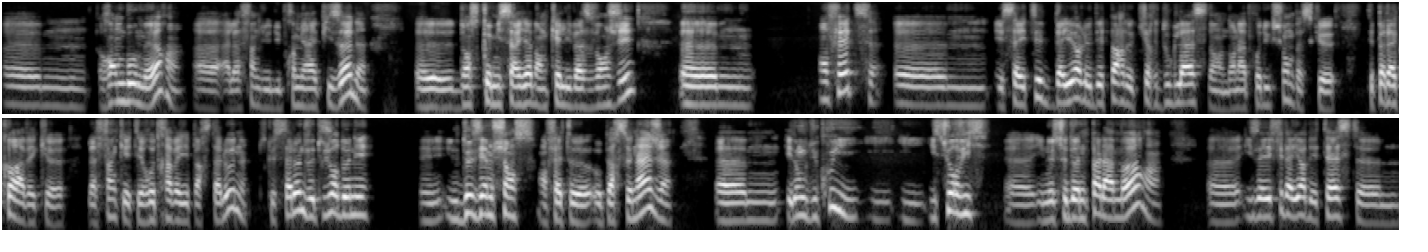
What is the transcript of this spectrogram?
Rambo meurt à la fin du, premier épisode, euh, dans ce commissariat dans lequel il va se venger. Euh, en fait, euh, et ça a été d'ailleurs le départ de Kirk Douglas dans, dans la production parce que t'es pas d'accord avec euh, la fin qui a été retravaillée par Stallone, parce que Stallone veut toujours donner une deuxième chance en fait euh, au personnage, euh, et donc du coup il, il, il survit, il ne se donne pas la mort. ils avaient fait d'ailleurs des tests de,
